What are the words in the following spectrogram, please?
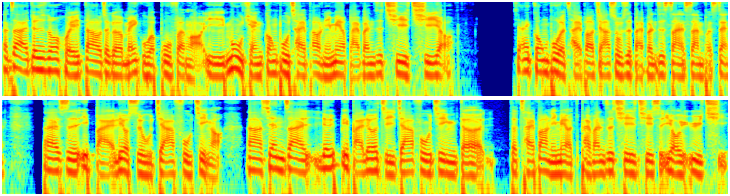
那再来就是说，回到这个美股的部分哦，以目前公布财报里面有百分之七十七哦，现在公布的财报加速是百分之三十三 percent，大概是一百六十五家附近哦。那现在六一百六十几家附近的的财报里面有百分之七十七是优于预期。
